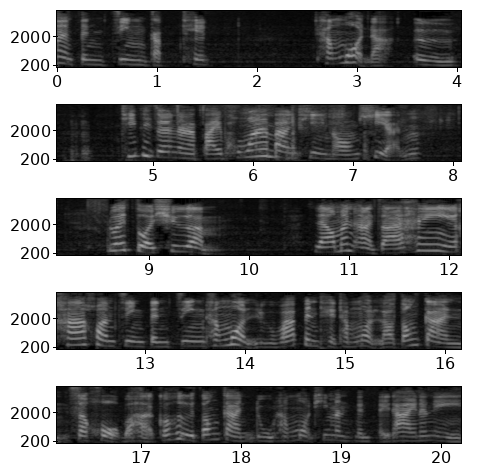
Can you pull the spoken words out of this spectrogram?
มันเป็นจริงกับเท็จทั้งหมดอะเออ ที่พิจารณาไปเพราะว่าบางทีน้องเขียนด้วยตัวเชื่อม แล้วมันอาจจะให้ค่าความจริงเป็นจริงทั้งหมด หรือว่าเป็นเท็จทั้งหมดเราต้องการสโคบอะค่ะก็คือต้องการดูทั้งหมดที่มันเป็นไปได้นั่นเอง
